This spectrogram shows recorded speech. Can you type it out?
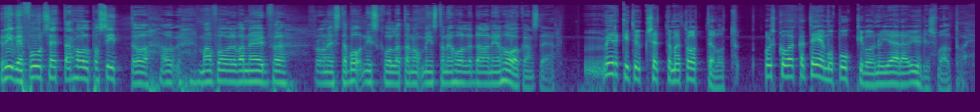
Rive fortsätter håll på sitt och, och, man får väl vara nöjd för från österbottnisk håll att han åtminstone håller Daniel Håkans där. Merkityksettömät ottelut. Olisiko vaikka Teemu Pukki voinut jäädä Yhdysvaltoihin?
